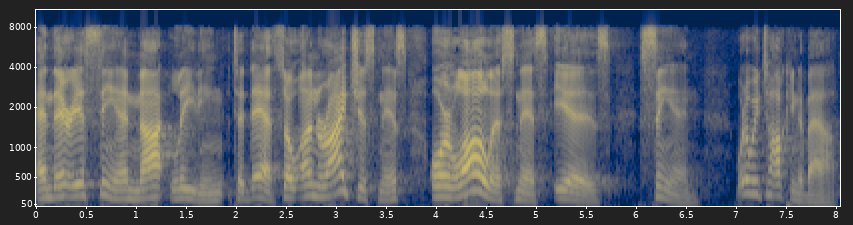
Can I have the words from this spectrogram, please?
and there is sin not leading to death. So unrighteousness or lawlessness is sin. What are we talking about?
